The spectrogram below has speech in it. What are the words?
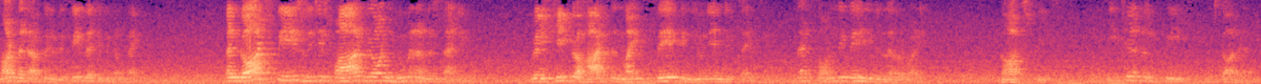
Not that after you receive that you become thankful. And God's peace, which is far beyond human understanding, will keep your hearts and minds safe in union with Christ That's the only way you will never worry. God's peace, the eternal peace which God has.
